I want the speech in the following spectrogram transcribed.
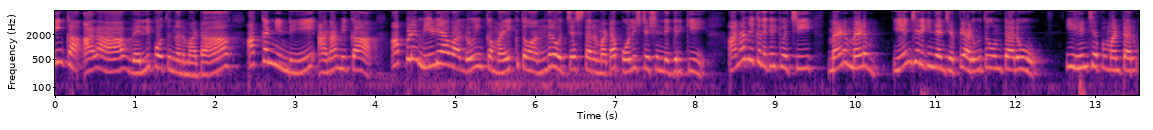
ఇంకా అలా వెళ్ళిపోతుందనమాట అక్కడి నుండి అనామిక అప్పుడే మీడియా వాళ్ళు ఇంకా మైక్తో అందరూ వచ్చేస్తారనమాట పోలీస్ స్టేషన్ దగ్గరికి. అనామిక దగ్గరికి వచ్చి మేడం మేడం ఏం జరిగింది? అని చెప్పి అడుగుతూ ఉంటారు. ఏం చెప్పమంటారు?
